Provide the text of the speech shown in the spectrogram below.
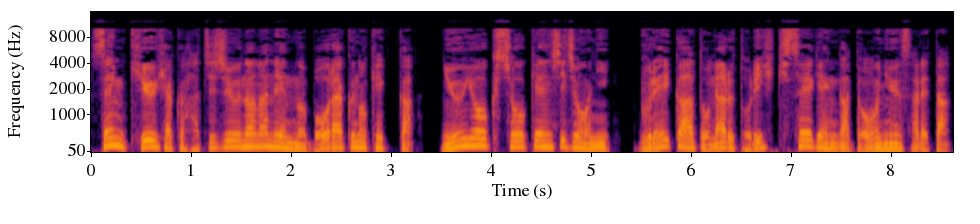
1987年の暴落の結果、ニューヨーク証券市場にブレイカーとなる取引制限が導入された。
